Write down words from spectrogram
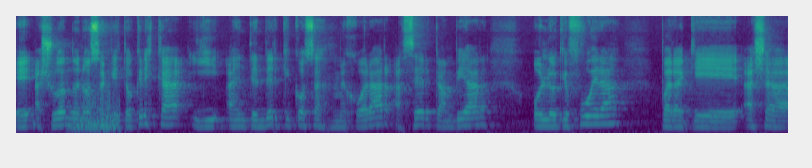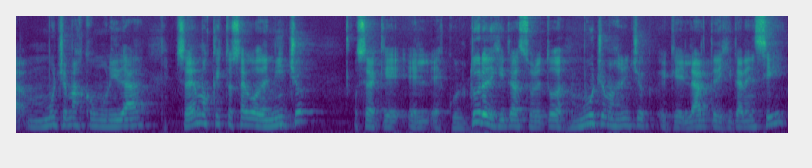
eh, ayudándonos a que esto crezca y a entender qué cosas mejorar, hacer, cambiar o lo que fuera para que haya mucha más comunidad. Sabemos que esto es algo de nicho, o sea que la escultura digital sobre todo es mucho más nicho que el arte digital en sí,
